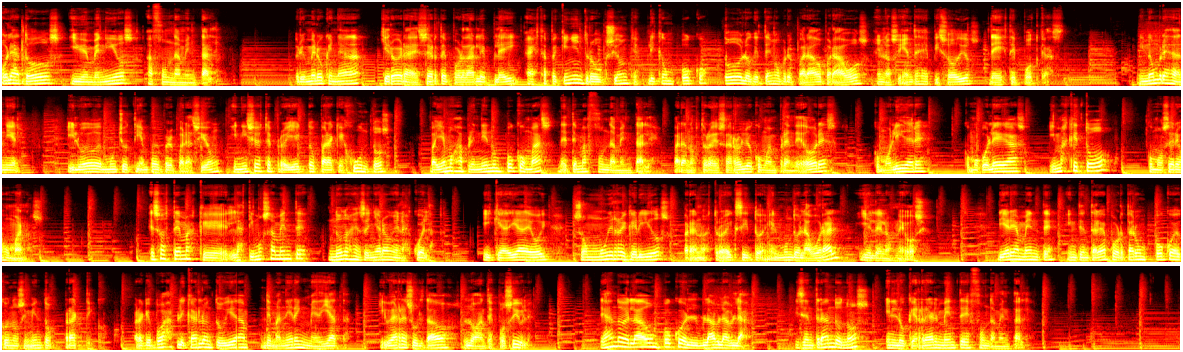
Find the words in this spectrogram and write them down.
Hola a todos y bienvenidos a Fundamental. Primero que nada, quiero agradecerte por darle play a esta pequeña introducción que explica un poco todo lo que tengo preparado para vos en los siguientes episodios de este podcast. Mi nombre es Daniel y luego de mucho tiempo de preparación inicio este proyecto para que juntos vayamos aprendiendo un poco más de temas fundamentales para nuestro desarrollo como emprendedores, como líderes, como colegas y más que todo como seres humanos. Esos temas que lastimosamente no nos enseñaron en la escuela y que a día de hoy son muy requeridos para nuestro éxito en el mundo laboral y el de los negocios. Diariamente intentaré aportar un poco de conocimiento práctico para que puedas aplicarlo en tu vida de manera inmediata y ver resultados lo antes posible. Dejando de lado un poco el bla bla bla y centrándonos en lo que realmente es fundamental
